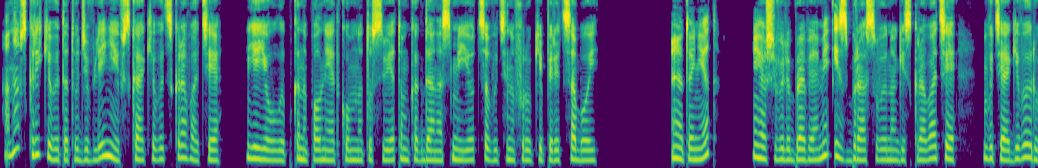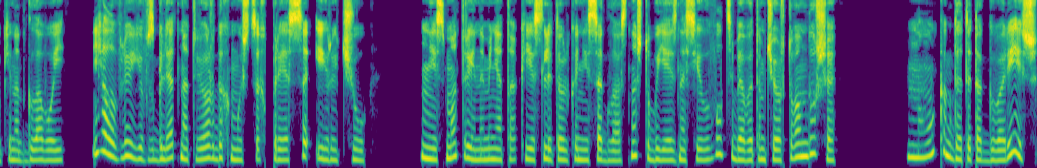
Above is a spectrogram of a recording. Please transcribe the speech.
Она вскрикивает от удивления и вскакивает с кровати. Ее улыбка наполняет комнату светом, когда она смеется, вытянув руки перед собой. «Это нет?» Я шевелю бровями и сбрасываю ноги с кровати, вытягивая руки над головой. Я ловлю ее взгляд на твердых мышцах пресса и рычу — «Не смотри на меня так, если только не согласна, чтобы я изнасиловал тебя в этом чёртовом душе». «Ну, когда ты так говоришь...»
